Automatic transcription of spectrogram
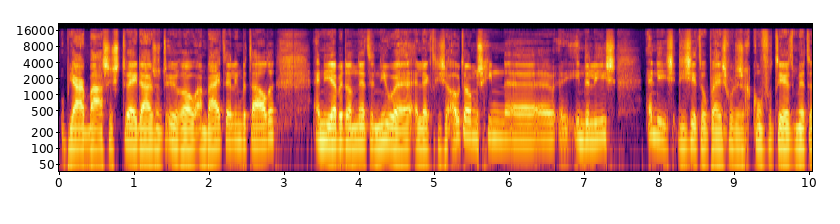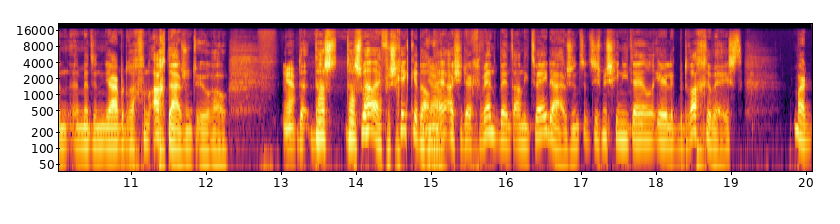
op jaarbasis 2000 euro aan bijtelling betaalden. En die hebben dan net een nieuwe elektrische auto misschien uh, in de lease. En die, die zitten opeens, worden ze geconfronteerd met een, met een jaarbedrag van 8000 euro. Ja. Dat is wel even schrikken dan. Ja. Hè? Als je er gewend bent aan die 2000. Het is misschien niet een heel eerlijk bedrag geweest. Maar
